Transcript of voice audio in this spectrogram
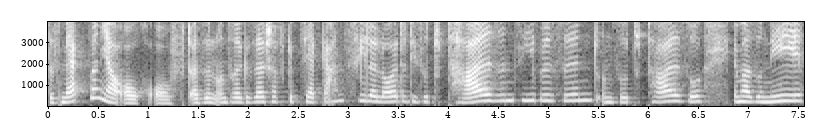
das merkt man ja auch oft. Also in unserer Gesellschaft gibt es ja ganz viele Leute, die so total sensibel sind und so total so immer so, nee,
